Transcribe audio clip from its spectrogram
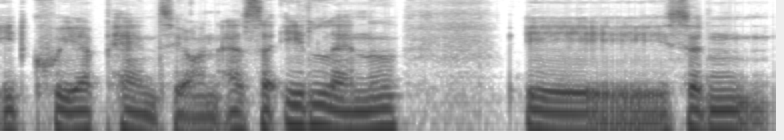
et queer pantheon, altså et eller andet øh, sådan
